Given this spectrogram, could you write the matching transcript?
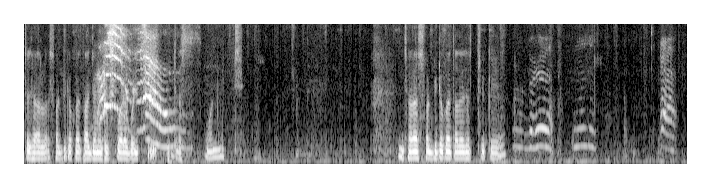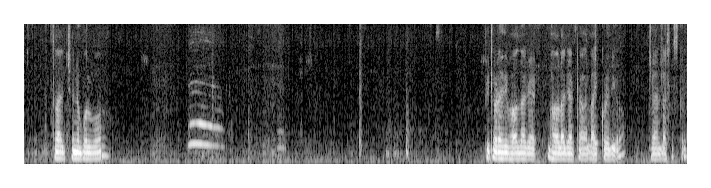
তো যারা শর্ট ভিডিও করে, তার জন্য একটু পরে বলছি জাস্ট ওয়ান মিনিট যারা শর্ট ভিডিও করে তাদের হচ্ছে কি তার জন্য বলব। ভিডিওটা যদি ভালো লাগে ভালো লাগে একটা লাইক করে দিও চ্যানেলটা সাবস্ক্রাইব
